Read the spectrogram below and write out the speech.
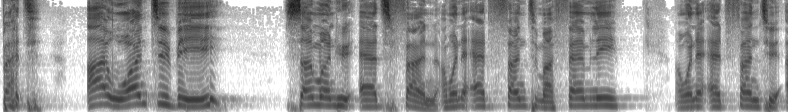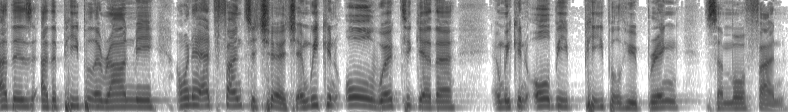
But I want to be someone who adds fun. I want to add fun to my family. I want to add fun to others, other people around me. I want to add fun to church. And we can all work together and we can all be people who bring some more fun.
